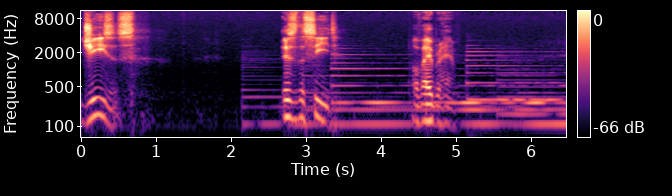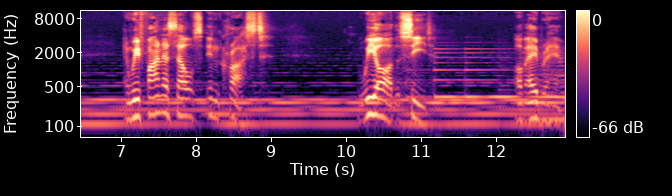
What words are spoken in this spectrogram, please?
Jesus is the seed of Abraham, and we find ourselves in Christ, we are the seed of Abraham.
